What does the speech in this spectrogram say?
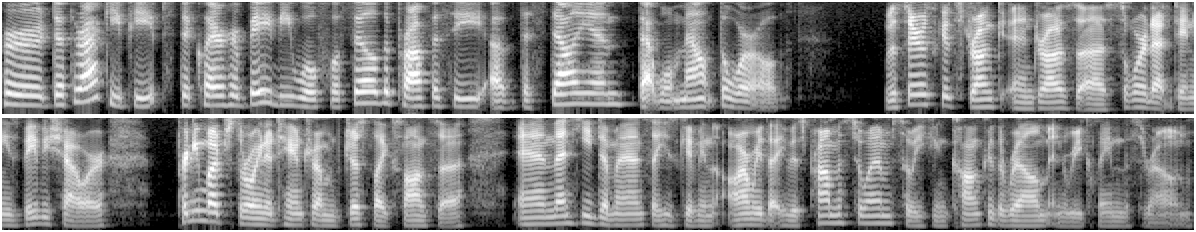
Her Dothraki peeps declare her baby will fulfill the prophecy of the stallion that will mount the world. Viserys gets drunk and draws a sword at Danny's baby shower, pretty much throwing a tantrum just like Sansa, and then he demands that he's giving the army that he was promised to him so he can conquer the realm and reclaim the throne.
